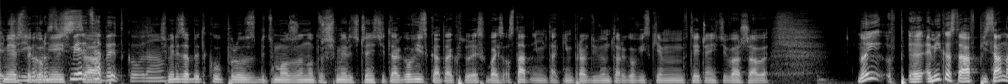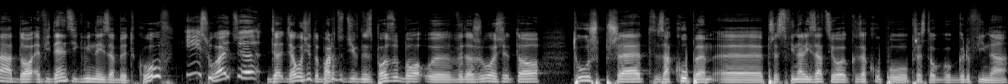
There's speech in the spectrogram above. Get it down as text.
śmierć czyli tego miejsca. śmierć zabytku. No. Śmierć zabytku plus być może no też śmierć części targowiska, tak, które jest chyba jest ostatnim takim prawdziwym targowiskiem w tej części Warszawy. No i e, Emika została wpisana do ewidencji gminnej zabytków i słuchajcie, dzia- działo się to w bardzo dziwny sposób, bo e, wydarzyło się to tuż przed zakupem, e, przez finalizacją zakupu przez tego Gryfina,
